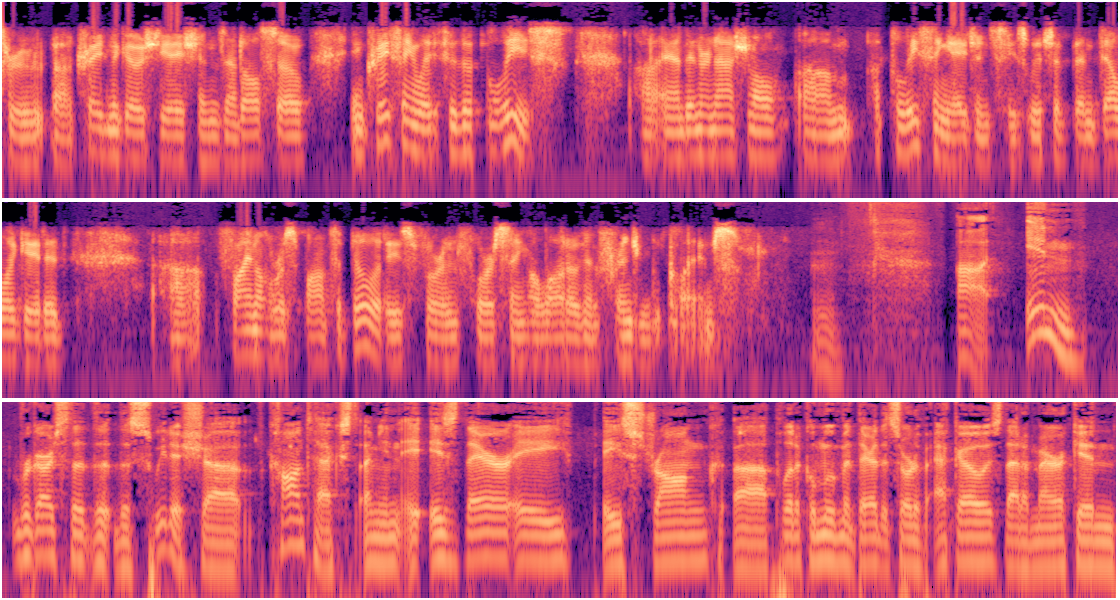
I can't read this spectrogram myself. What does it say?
through uh, trade negotiations and also increasingly through the police uh, and international um, policing agencies, which have been delegated uh, final responsibilities for enforcing a lot of infringement claims. Mm. Uh, in regards to the, the Swedish uh, context, I mean, is there a a strong uh, political movement there that sort of echoes that American,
